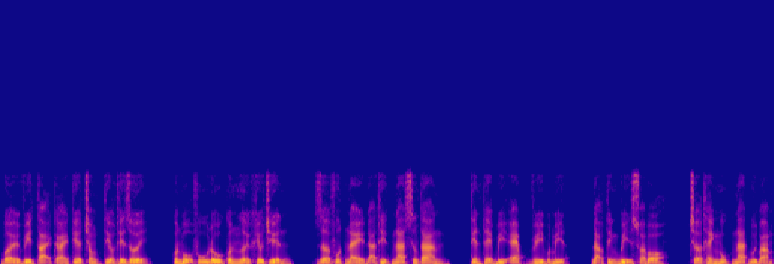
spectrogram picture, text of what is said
Bởi vì tại cái kia trong tiểu thế giới, quân bộ phù đồ quân người khiêu chiến, giờ phút này đã thịt nát xương tan, tiên thể bị ép vì bờ mịn, đạo tính bị xóa bỏ trở thành mục nát bụi bặm,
